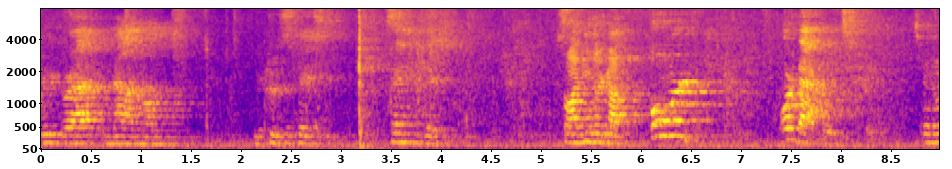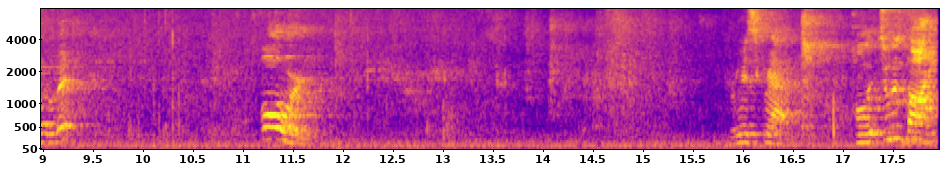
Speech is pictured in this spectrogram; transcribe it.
re-grab, and now I'm on the crucifix, same position. So I've either got forward or backwards. Spin a little bit. Forward. Wrist grab. Pull it to his body.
